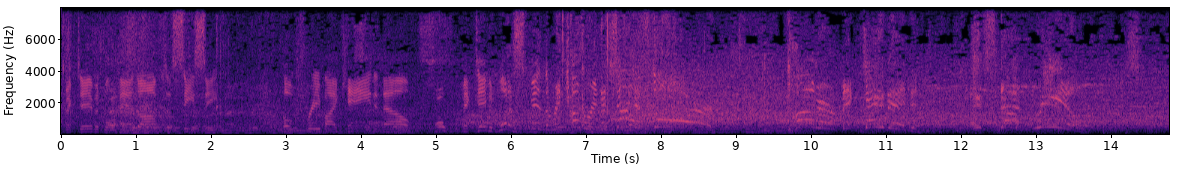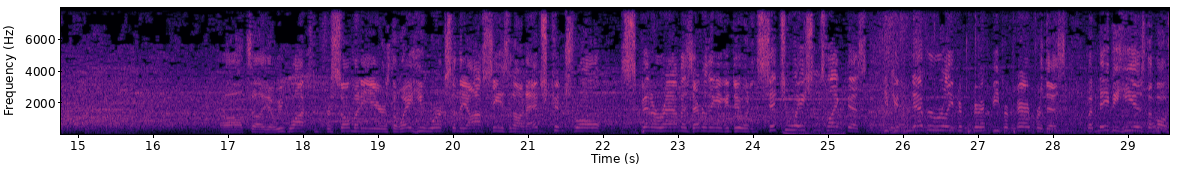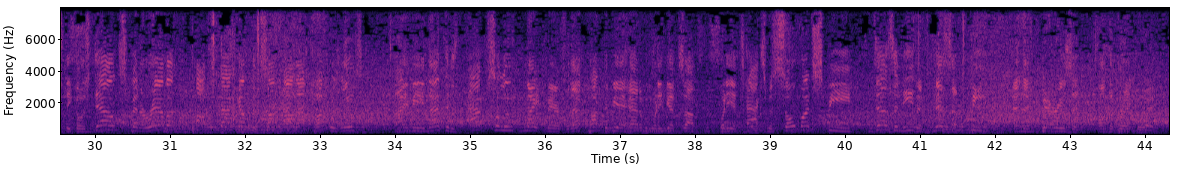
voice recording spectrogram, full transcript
McDavid will hand off to Ceci. Poke free by Kane, and now McDavid. What a spin! The recovery, the shot to score! Connor McDavid! It's not real! I'll tell you, we've watched him for so many years. The way he works in the offseason on edge control, spinoramas, everything he can do. And in situations like this, you can never really be prepared for this, but maybe he is the most. He goes down, spinorama, pops back up, and somehow that puck was loose. I mean, that's an absolute nightmare for that puck to be ahead of him when he gets up. But he attacks with so much speed, doesn't even miss a beat, and then buries it on the breakaway.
